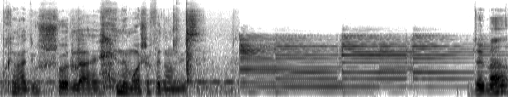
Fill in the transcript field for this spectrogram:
pris ma douche chaude là et de me réchauffer dans le bus. Demain,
